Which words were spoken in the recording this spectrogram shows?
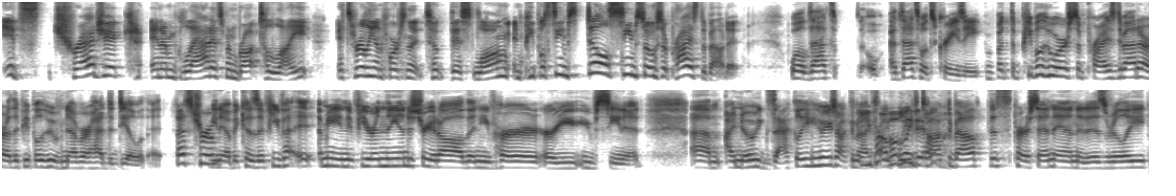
It's tragic and i'm glad it's been brought to light. It's really unfortunate it took this long and people seem still seem so surprised about it. Well, that's oh, that's what's crazy. But the people who are surprised about it are the people who've never had to deal with it. That's true. You know, because if you've, I mean, if you're in the industry at all, then you've heard or you, you've seen it. Um, I know exactly who you're talking about. You probably we've do. talked about this person, and it is really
